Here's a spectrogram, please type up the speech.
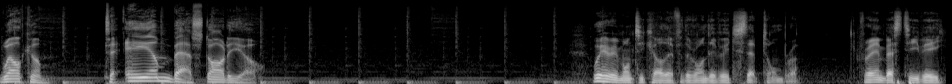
Welcome to AM Best Audio. We're here in Monte Carlo for the Rendezvous de Septembre. For AM Best TV,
